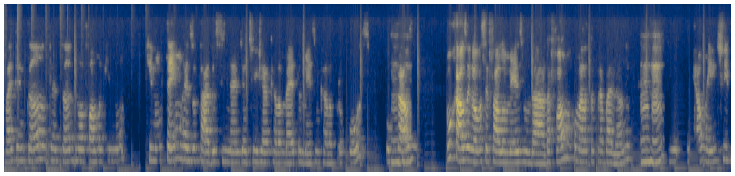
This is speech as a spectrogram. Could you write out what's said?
vai tentando, tentando de uma forma que não, que não tem um resultado assim, né? De atingir aquela meta mesmo que ela propôs, por uhum. causa por causa, igual você falou mesmo, da, da forma como ela está trabalhando. Uhum. realmente,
